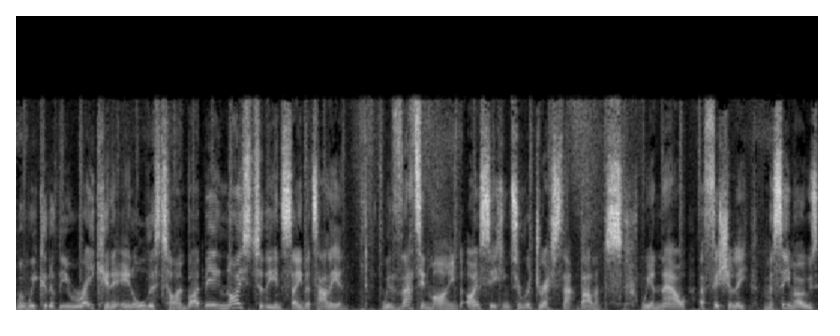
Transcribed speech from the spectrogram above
when we could have been raking it in all this time by being nice to the insane Italian. With that in mind, I'm seeking to redress that balance. We are now officially Massimo's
